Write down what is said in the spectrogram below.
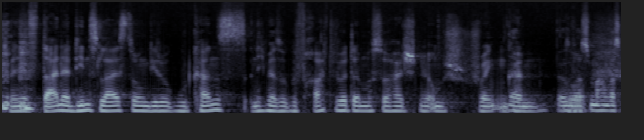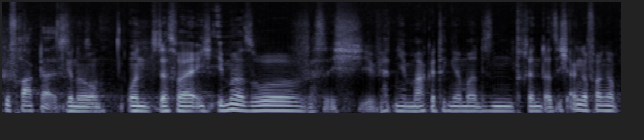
wenn jetzt deine Dienstleistung, die du gut kannst, nicht mehr so gefragt wird, dann musst du halt schnell umschwenken können. Ja, irgendwas so. machen, was gefragter ist. Genau. So. Und das war ja eigentlich immer so, was ich, wir hatten hier im Marketing ja mal diesen Trend, als ich angefangen habe,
